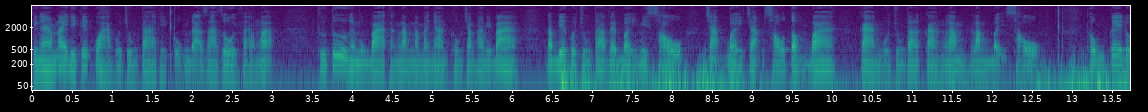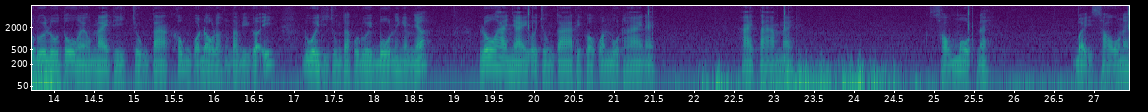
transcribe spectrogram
Thì ngày hôm nay thì kết quả của chúng ta thì cũng đã ra rồi, phải không ạ? Thứ tư ngày mùng 3 tháng 5 năm 2023 Đặc biệt của chúng ta về 76 Chạm 7 chạm 6 tổng 3 Càng của chúng ta là càng 5 576 Thống kê đầu đuôi lô tô ngày hôm nay thì chúng ta không có đầu là chúng ta bị gãy, Đuôi thì chúng ta có đuôi 4 anh em nhé Lô hai nháy của chúng ta thì có con 12 này 28 này 61 này 76 này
